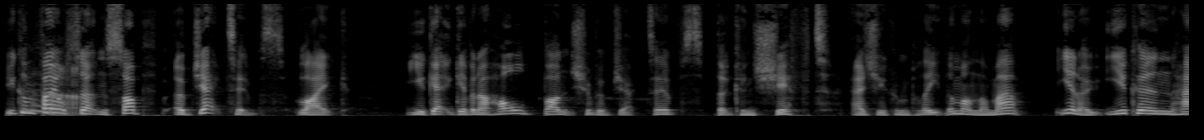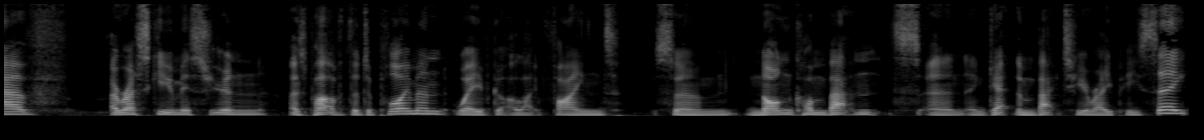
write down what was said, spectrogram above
You can fail certain sub objectives, like you get given a whole bunch of objectives that can shift as you complete them on the map. You know, you can have a rescue mission as part of the deployment where you've got to like find some non-combatants and, and get them back to your APC,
